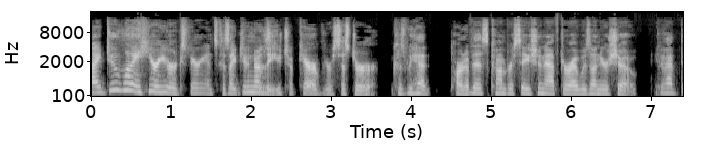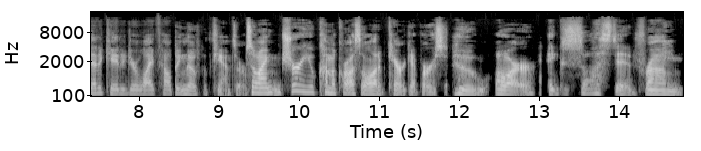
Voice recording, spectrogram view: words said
I do want to hear your experience because I do know that you took care of your sister because we had part of this conversation after I was on your show. You have dedicated your life helping those with cancer. So I'm sure you come across a lot of caregivers who are exhausted from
